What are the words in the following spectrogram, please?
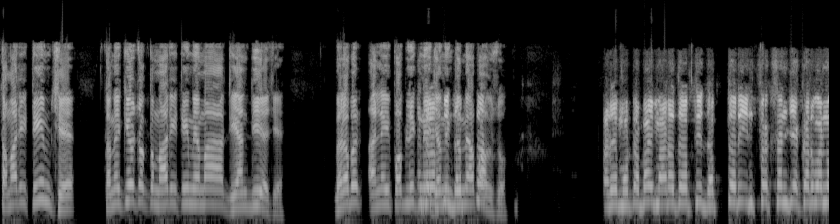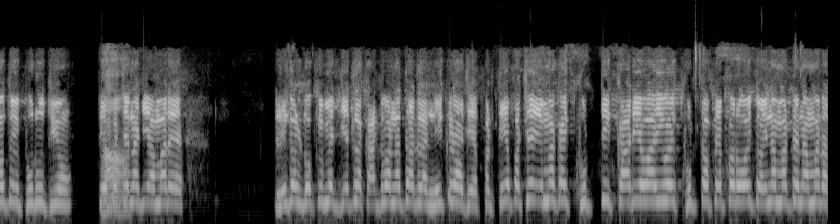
તમારી ટીમ છે. તમે કહો છો કે તમારી ટીમ એમાં ધ્યાન દે છે. બરાબર? અને એ પબ્લિકને જમીન તમે અપાવશો. અરે મોટા ભાઈ મારા તરફથી દફતરી ઇન્સ્પેક્શન જે કરવાનું હતું એ પૂરું થયું. તે પછીના જે અમારે લીગલ ડોક્યુમેન્ટ જેટલા કાઢવાના હતા એટલા નીકળ્યા છે. પણ તે પછી એમાં કઈ ખૂટતી કાર્યવાહી હોય ખૂટતા પેપર હોય તો એના માટે અમારા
